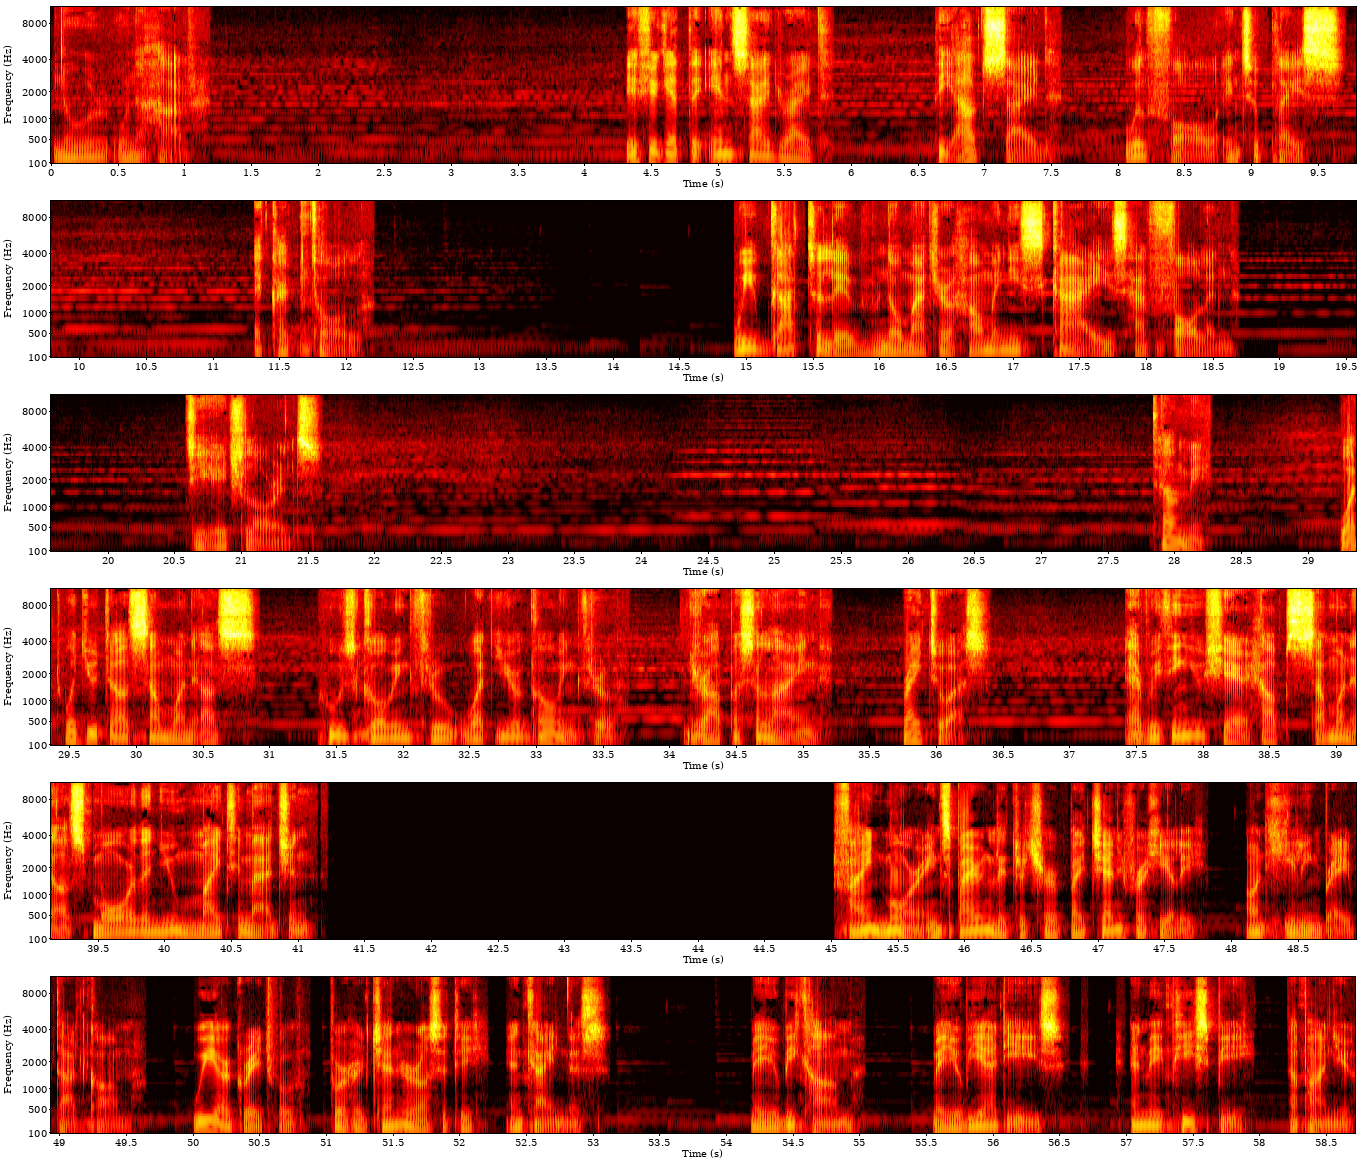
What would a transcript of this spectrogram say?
Noor Unnahar. If you get the inside right, the outside will fall into place. Eckhart Tolle. We've got to live no matter how many skies have fallen. D.H. Lawrence. Tell me, what would you tell someone else who's going through what you're going through? Drop us a line. Write to us. Everything you share helps someone else more than you might imagine. Find more inspiring literature by Jennifer Healey on healingbrave.com. We are grateful for her generosity and kindness. May you be calm, may you be at ease, and may peace be upon you.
